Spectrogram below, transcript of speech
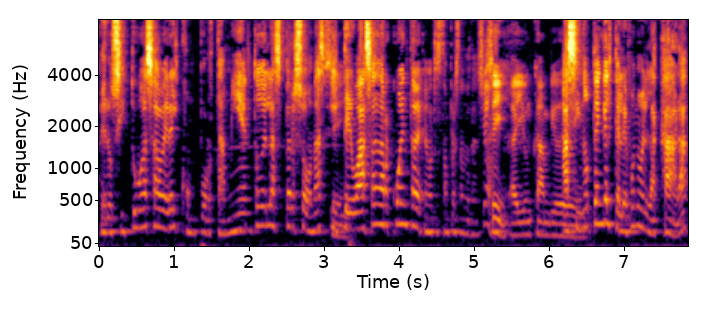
pero si tú vas a ver el comportamiento de las personas y te vas a dar cuenta de que no te están prestando atención. Sí, hay un cambio de... Así no tenga el teléfono en la cara,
